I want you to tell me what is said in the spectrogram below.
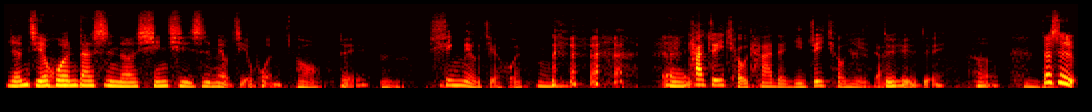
人结婚，但是呢，心其实是没有结婚。哦，对，嗯，心没有结婚，嗯，嗯，他追求他的，你追求你的，对对对，嗯，但是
